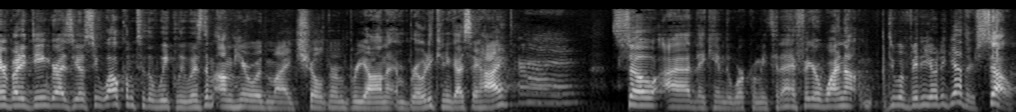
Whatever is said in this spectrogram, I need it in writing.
Everybody, Dean Graziosi, welcome to the Weekly Wisdom. I'm here with my children, Brianna and Brody. Can you guys say hi? Hi. So uh, they came to work with me today. I figured why not do a video together? So,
